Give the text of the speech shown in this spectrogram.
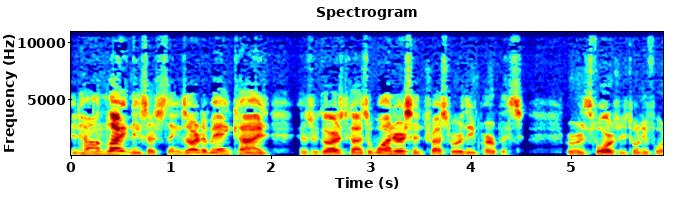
and how enlightening such things are to mankind as regards God's wondrous and trustworthy purpose. Romans 4 324.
